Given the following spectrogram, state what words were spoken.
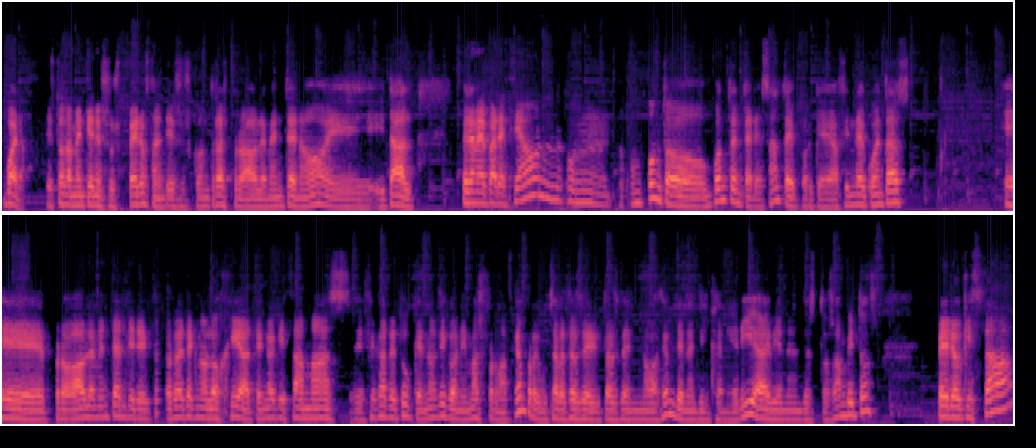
Bueno, esto también tiene sus peros, también tiene sus contras, probablemente, ¿no? Y, tal. Pero me parecía un, un, punto, un punto interesante, porque a fin de cuentas, eh, probablemente el director de tecnología tenga quizá más, eh, fíjate tú que no digo ni más formación, porque muchas veces directores de innovación vienen de ingeniería y vienen de estos ámbitos, pero quizá,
